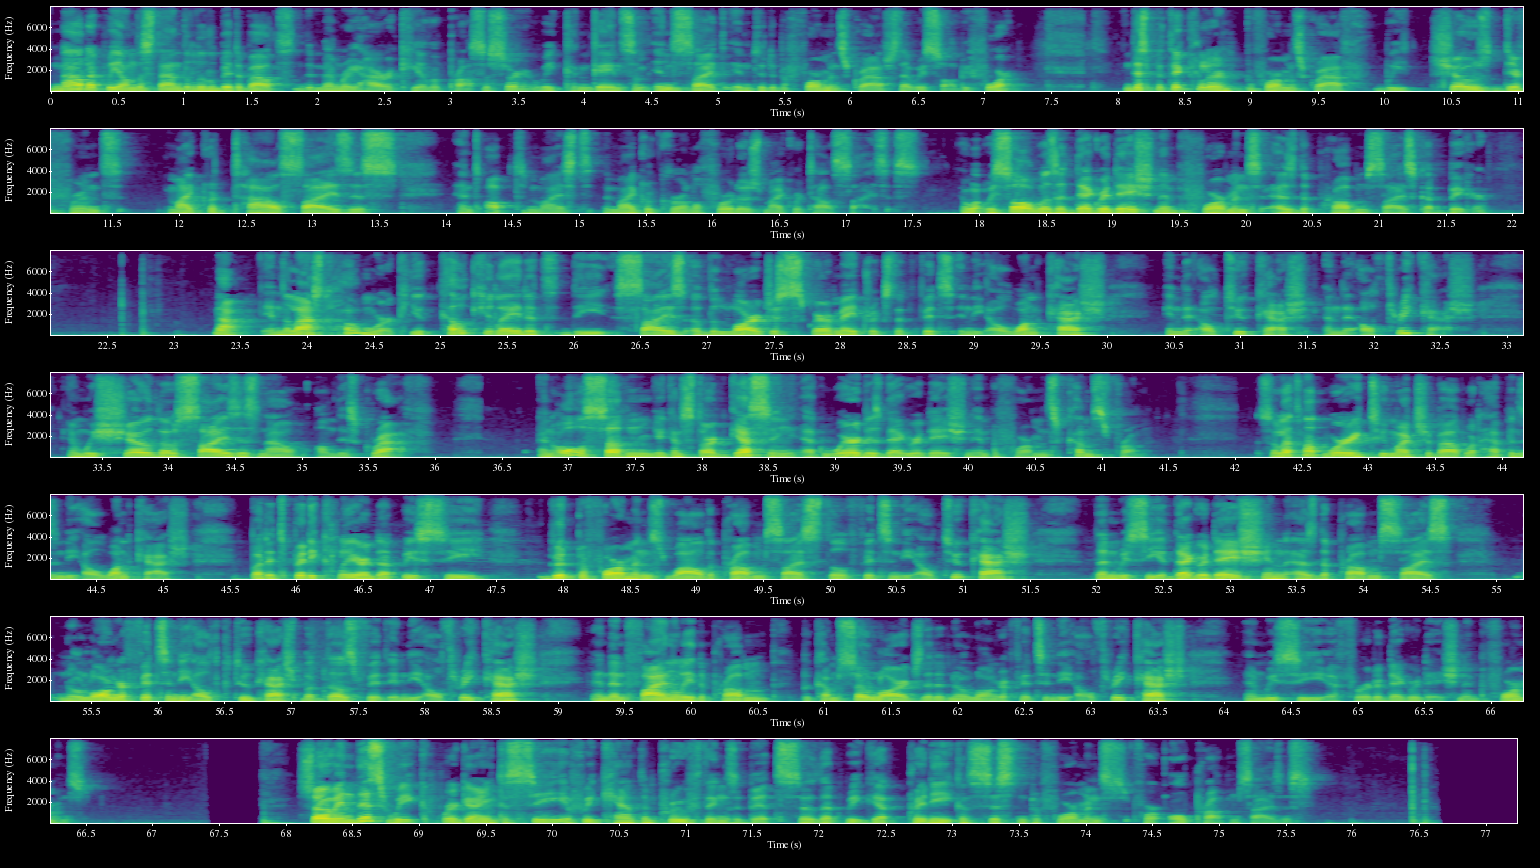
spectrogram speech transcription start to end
Now that we understand a little bit about the memory hierarchy of a processor, we can gain some insight into the performance graphs that we saw before. In this particular performance graph, we chose different microtile sizes and optimized the microkernel for those microtile sizes. And what we saw was a degradation in performance as the problem size got bigger. Now, in the last homework, you calculated the size of the largest square matrix that fits in the L1 cache, in the L2 cache, and the L3 cache. And we show those sizes now on this graph. And all of a sudden, you can start guessing at where this degradation in performance comes from. So let's not worry too much about what happens in the L1 cache, but it's pretty clear that we see good performance while the problem size still fits in the L2 cache. Then we see a degradation as the problem size no longer fits in the L2 cache but does fit in the L3 cache. And then finally the problem becomes so large that it no longer fits in the L3 cache and we see a further degradation in performance. So in this week, we're going to see if we can't improve things a bit so that we get pretty consistent performance for all problem sizes.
